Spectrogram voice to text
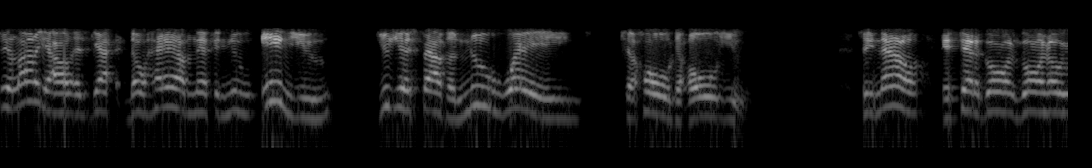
See, a lot of y'all has got don't have nothing new in you. You just found a new way to hold the old you. See now, instead of going going over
